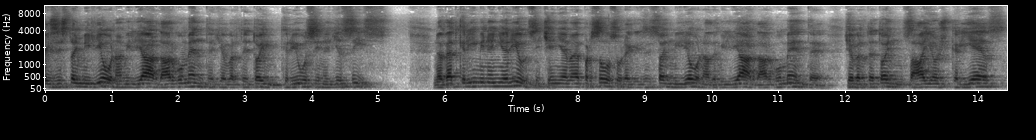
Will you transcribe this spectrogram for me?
ekzistojnë miliona, miliarda argumente që vërtetojnë Krijuesin e gjithësisë. Në vetë krijimin e njeriut si qenie më e përsosur ekzistojnë miliona dhe miliarda argumente që vërtetojnë se ai është krijesë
